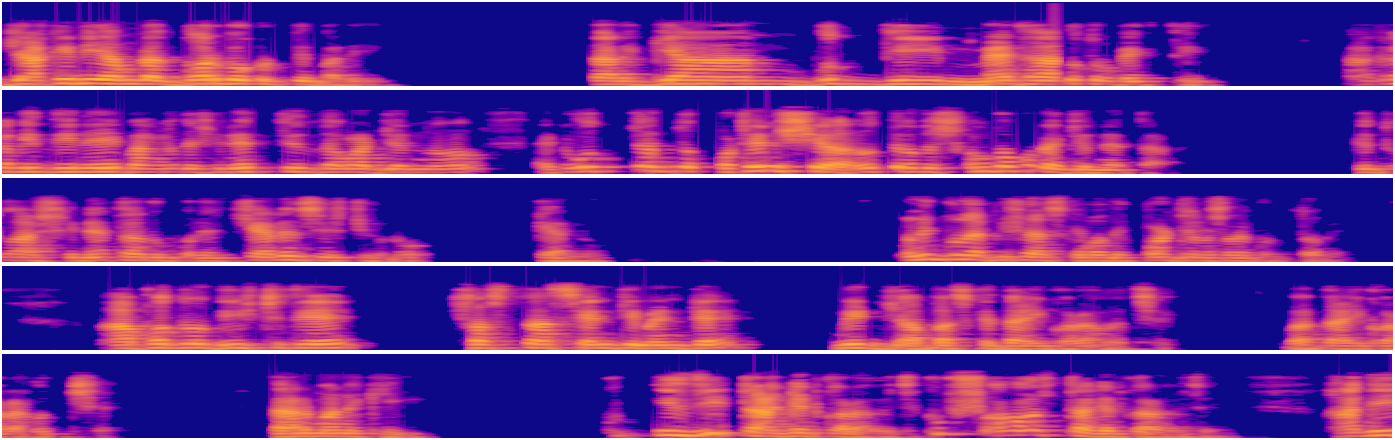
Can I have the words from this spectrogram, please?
যাকে নিয়ে আমরা গর্ব করতে পারি। তার জ্ঞান, বুদ্ধি মেধাগত ব্যক্তি। আগামী দিনে বাংলাদেশের নেতৃত্ব দেওয়ার জন্য একটা অত্যন্ত পটেনশিয়াল অত্যন্ত সম্ভাবনা একজন নেতা। কিন্তু আর সেই নেতার উপরে চ্যালেঞ্জ সৃষ্টি হলো কেন? অনেকগুলো বিষয় আজকে আমাদের পর্যালোচনা করতে হবে। আপাত দৃষ্টিতে সস্তা সেন্টিমেন্টে মির্জা আব্বাসকে দায়ী করা হয়েছে বা দায়ী করা হচ্ছে। তার মানে কি? খুব ইজি টার্গেট করা হয়েছে, খুব সহজ টার্গেট করা হয়েছে। হাদি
